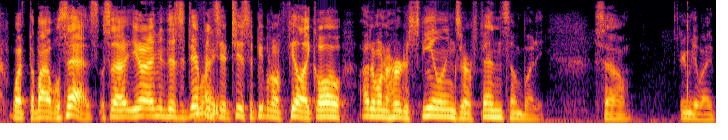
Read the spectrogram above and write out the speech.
what the Bible says. So, you know what I mean? There's a difference right. here too. So people don't feel like, oh, I don't want to hurt his feelings or offend somebody. So anyway.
